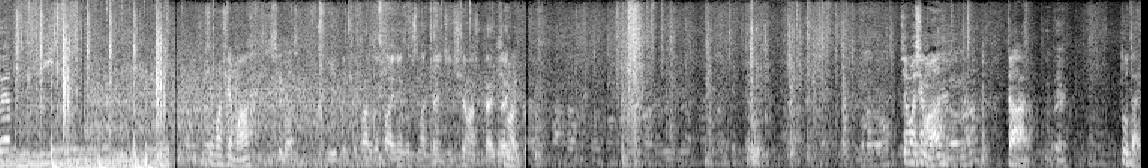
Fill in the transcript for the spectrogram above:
Dziękuję. Siema, siema. Trzymasz. I to się bardzo fajnie zaczyna kręcić. Trzymasz kajtek. Siemanko. Siema, siema. Tak. Tutaj.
